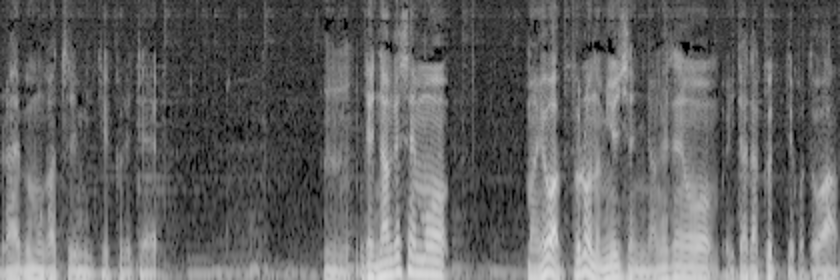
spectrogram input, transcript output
ライブもがっつり見てくれて、うん、で投げ銭も、まあ、要はプロのミュージシャンに投げ銭をいただくってことは、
